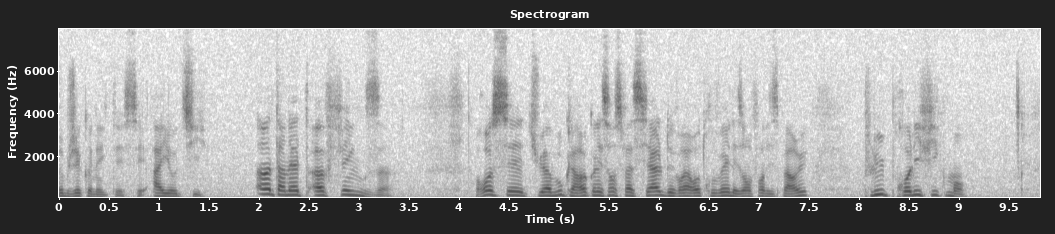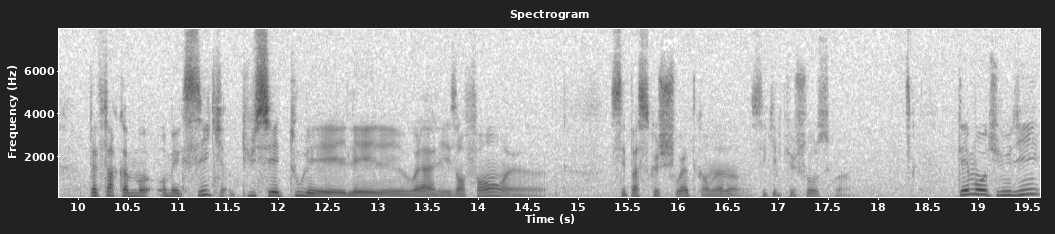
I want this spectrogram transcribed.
objets connectés, c'est IoT. Internet of Things. Rosset, tu avoues que la reconnaissance faciale devrait retrouver les enfants disparus plus prolifiquement. Peut-être faire comme au Mexique, pucer tous les, les, voilà, les enfants. Euh, c'est pas ce que je souhaite quand même, c'est quelque chose quoi. Thémo, tu nous dis,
